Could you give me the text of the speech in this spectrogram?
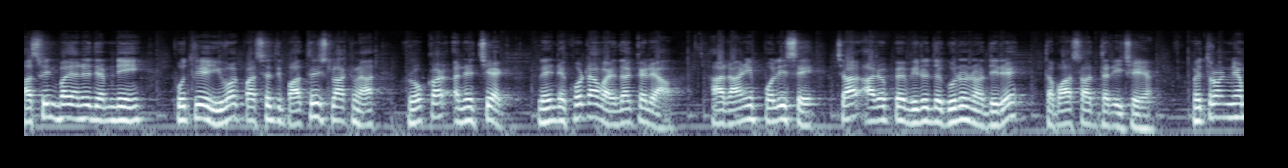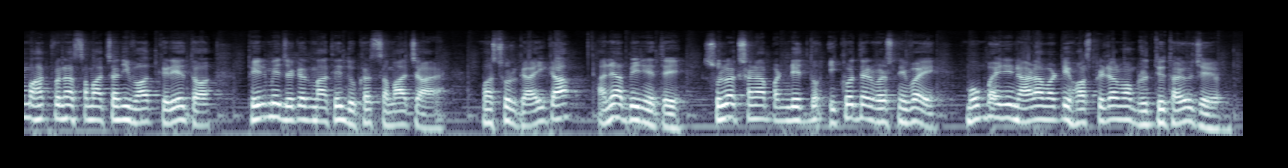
અશ્વિનભાઈ અને તેમની પુત્રીએ યુવક પાસેથી પાંત્રીસ લાખના રોકડ અને ચેક લઈને ખોટા વાયદા કર્યા. આ રાણી પોલીસે ચાર આરોપીઓ વિરુદ્ધ ગુનો નોંધીને તપાસ હાથ ધરી છે. મિત્રો, અન્ય મહત્વના સમાચારની વાત કરીએ તો ફિલ્મી જગતમાંથી દુઃખદ સમાચાર. મશહૂર ગાયિકા અને અભિનેત્રી સુલક્ષણા પંડિતનું એકોતેર વર્ષની વયે મુંબઈની નાણાવટી હોસ્પિટલમાં મૃત્યુ થયું છે.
